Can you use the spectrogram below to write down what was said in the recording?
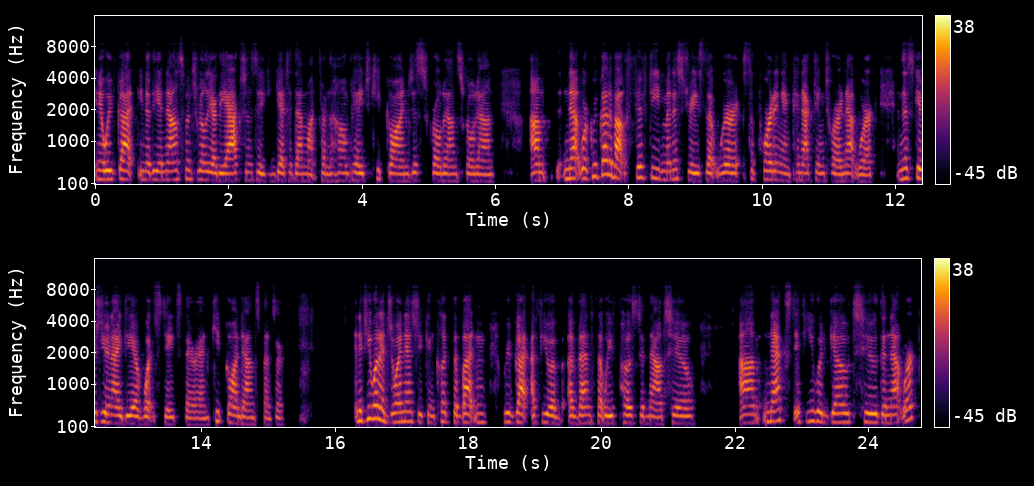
you know, we've got you know the announcements really are the actions, so you can get to them from the homepage. Keep going, just scroll down, scroll down. Um, network, we've got about 50 ministries that we're supporting and connecting to our network, and this gives you an idea of what states they're in. Keep going down, Spencer. And if you want to join us, you can click the button. We've got a few events that we've posted now too. Um, next, if you would go to the network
